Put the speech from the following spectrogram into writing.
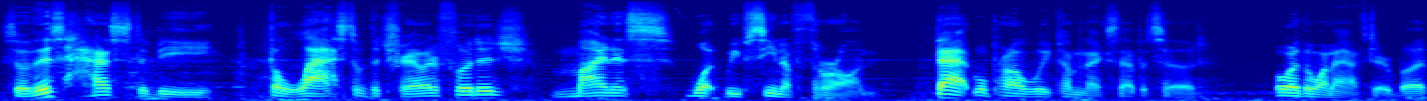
So this has to be the last of the trailer footage, minus what we've seen of Thrawn. That will probably come next episode, or the one after. But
